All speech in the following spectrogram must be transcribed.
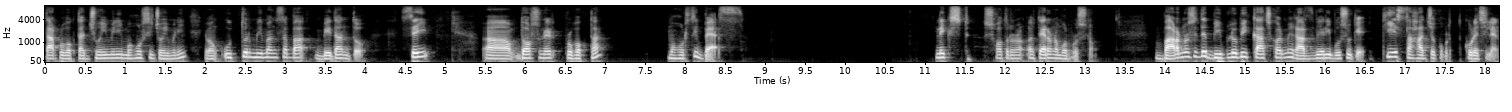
তার প্রবক্তা জৈমিনী, মহর্ষি জৈমিনী এবং উত্তর মীমাংসা বা বেদান্ত, সেই দর্শনের প্রবক্তা মহর্ষি ব্যাস। নেক্সট, সতেরো, তেরো নম্বর প্রশ্ন। বারাণসীতে বিপ্লবী কাজকর্মে রাসবিহারী বসুকে কে সাহায্য কর- করেছিলেন?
